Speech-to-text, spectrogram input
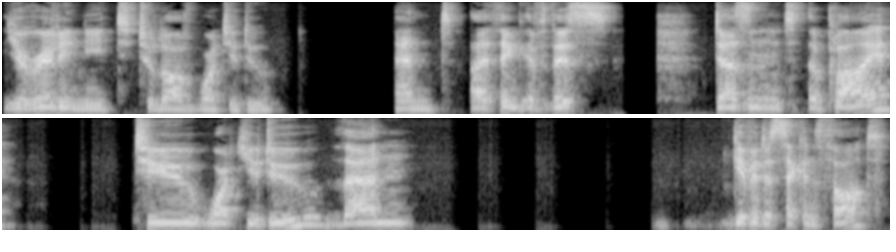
you really need to love what you do and I think if this doesn't apply to what you do, then give it a second thought.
